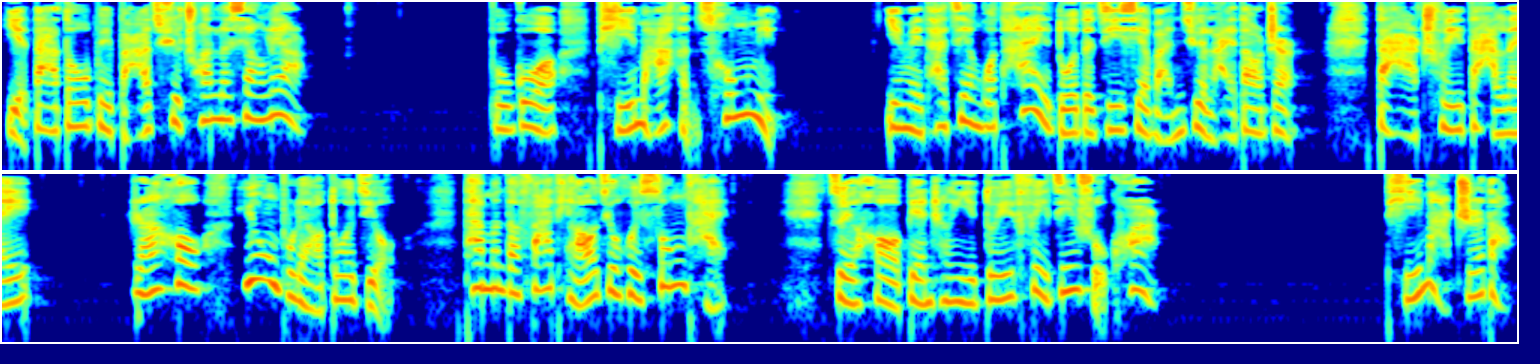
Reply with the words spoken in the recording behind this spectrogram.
也大都被拔去，穿了项链。不过皮马很聪明，因为他见过太多的机械玩具来到这儿，大吹大擂，然后用不了多久，它们的发条就会松开，最后变成一堆废金属块。皮马知道，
